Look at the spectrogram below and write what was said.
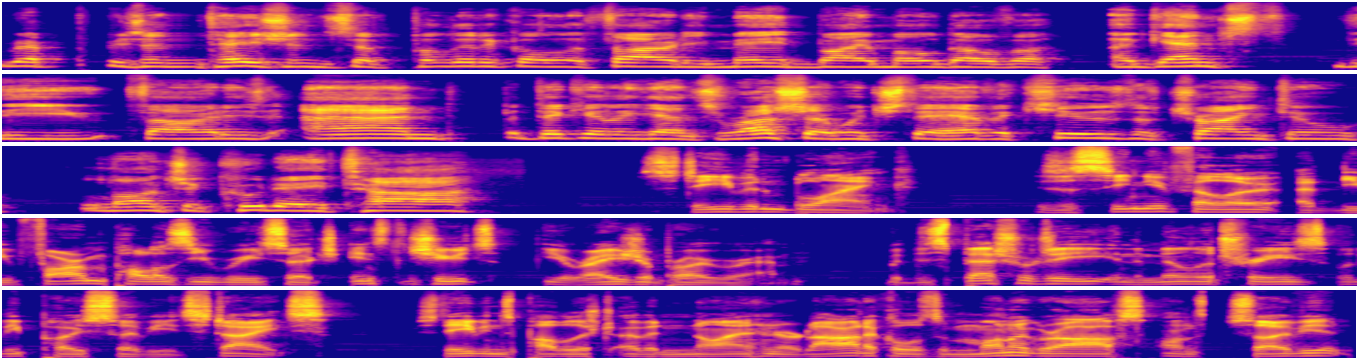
representations of political authority made by Moldova against the authorities and particularly against Russia, which they have accused of trying to launch a coup d'etat. Stephen Blank is a senior fellow at the Foreign Policy Research Institute's Eurasia program with a specialty in the militaries of the post Soviet states. Stevens published over 900 articles and monographs on Soviet,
